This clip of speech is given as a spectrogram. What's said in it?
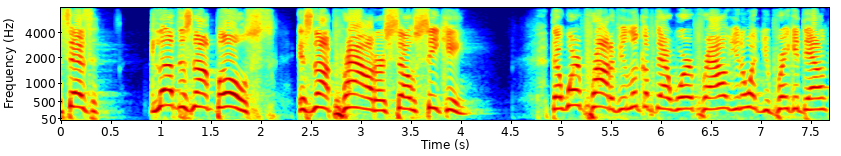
It says, love does not boast, it's not proud or self seeking. That word proud, if you look up that word proud, you know what? You break it down,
